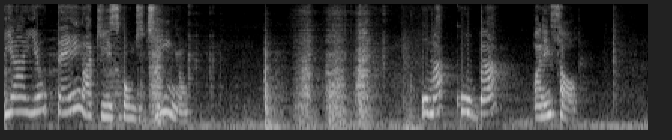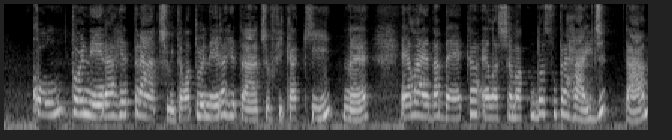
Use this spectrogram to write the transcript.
e aí eu tenho aqui escondidinho uma cuba, olhem só, com torneira retrátil. Então, a torneira retrátil fica aqui, né? Ela é da Deca, ela chama Cuba Super Ride, tá?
